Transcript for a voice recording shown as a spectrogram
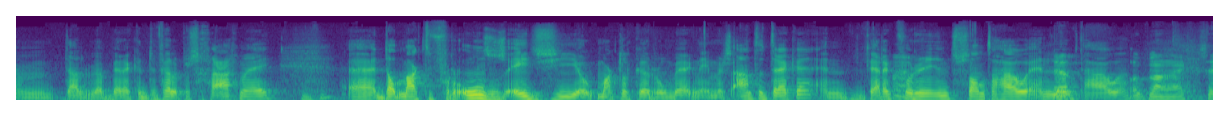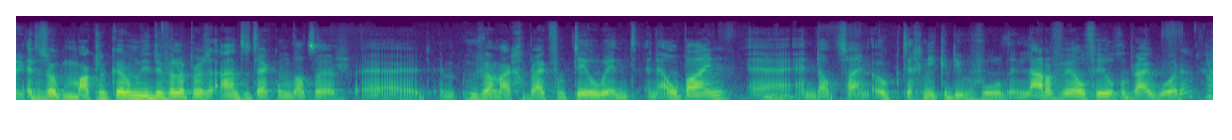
um, daar werken developers graag mee. Mm -hmm. dat maakt het voor ons als agency ook makkelijker om werknemers aan te trekken en het werk ja. voor hun interessant te houden en ja, leuk te houden. Ook belangrijk, zeker. Het is ook makkelijker om die developers aan te trekken omdat er Huva maakt gebruik van Tailwind en Alpine. Mm -hmm. En dat zijn ook technieken die bijvoorbeeld in Laravel veel gebruikt worden. Ah.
